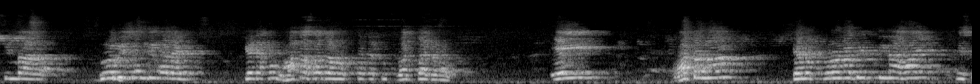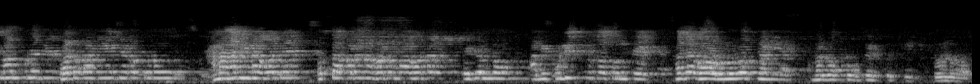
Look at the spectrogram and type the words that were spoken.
কিংবা দুরভিসন্ধি বলেন, সেটা খুব হতাশাজনক, সেটা খুব লজ্জাজনক। এই ঘটনা যেন পুনরাবৃত্তি না হয়, ইসলামপুরে যে ঘটনা নিয়ে যেন কোনো হানাহানি না ঘটে হত্যা করে না ঘটনা ঘটে এই জন্য আমি পুলিশ প্রশাসনকে সজাগ হওয়ার অনুরোধ জানিয়ে আমার বক্তব্য শেষ করছি। ধন্যবাদ।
